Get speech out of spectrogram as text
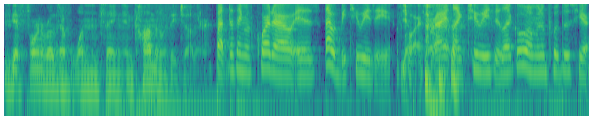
is get four in a row that have one thing in common with each other. But the thing with Quarto is that would be too easy, of Yeah. course, right? Like too easy. Like, oh, I'm going to put this here.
